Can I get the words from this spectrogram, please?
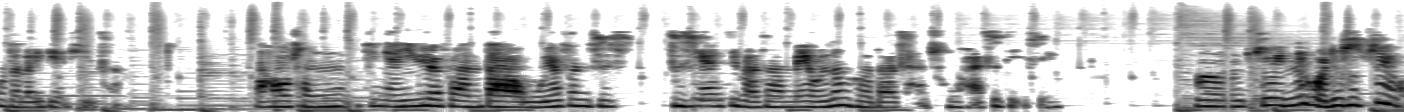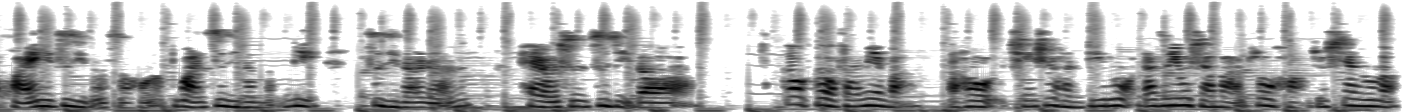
获得了一点提成，然后从今年一月份到五月份之。之间基本上没有任何的产出，还是底薪。嗯，所以那会儿就是最怀疑自己的时候了，不管自己的能力、自己的人，还有是自己的各个方面吧。然后情绪很低落，但是又想把它做好，就陷入了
